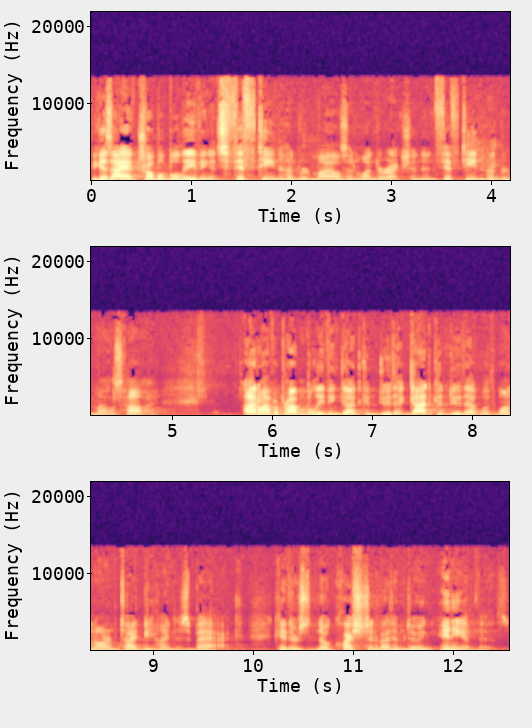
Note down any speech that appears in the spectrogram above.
because I have trouble believing it's 1,500 miles in one direction and 1,500 miles high. I don't have a problem believing God can do that. God could do that with one arm tied behind his back. Okay, there's no question about him doing any of this.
